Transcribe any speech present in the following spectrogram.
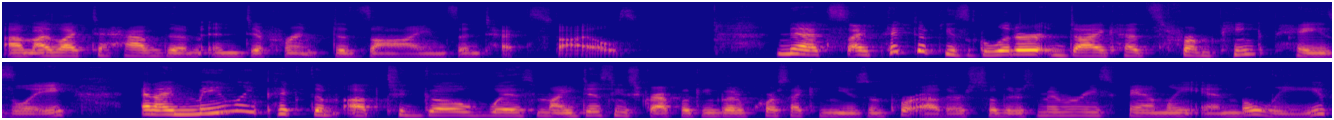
Um, I like to have them in different designs and text styles. Next, I picked up these glitter die cuts from Pink Paisley, and I mainly picked them up to go with my Disney scrapbooking, but of course I can use them for others. So there's Memories, Family, and Believe.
